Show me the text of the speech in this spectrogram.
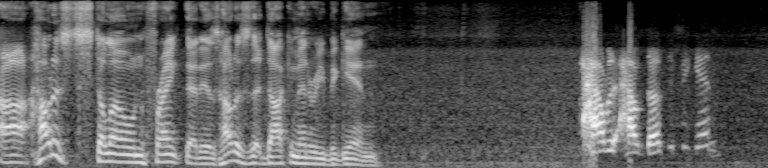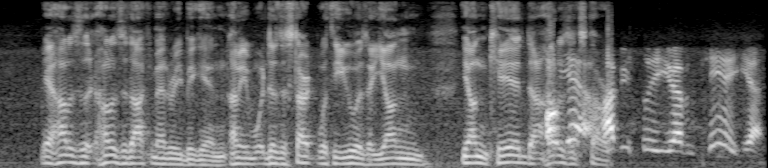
uh, how does Stallone, Frank, that is, how does the documentary begin? How how does it begin? Yeah, how does the how does the documentary begin? I mean, does it start with you as a young young kid? How oh does yeah, it start? obviously you haven't seen it yet.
